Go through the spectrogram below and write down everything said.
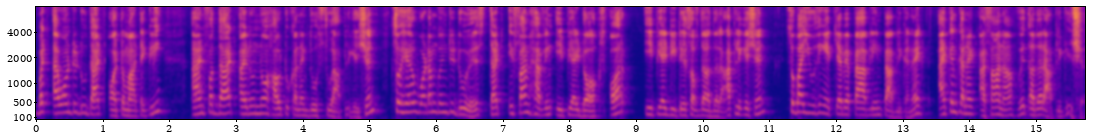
but I want to do that automatically and for that I don't know how to connect those two application. So here what I'm going to do is that if I'm having API docs or API details of the other application so by using API by Pabbly in Pabbly Connect I can connect Asana with other application.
